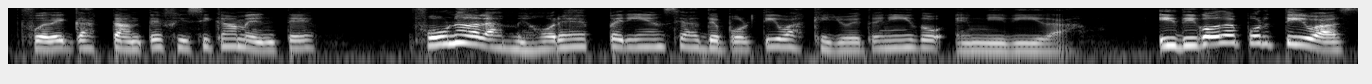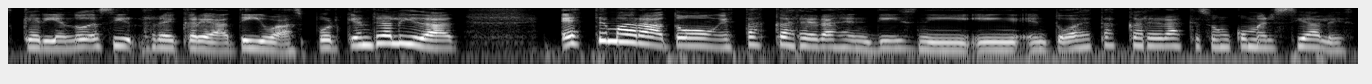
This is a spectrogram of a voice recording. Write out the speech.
fue desgastante físicamente. Fue una de las mejores experiencias deportivas que yo he tenido en mi vida. Y digo deportivas queriendo decir recreativas, porque en realidad este maratón, estas carreras en Disney y en todas estas carreras que son comerciales,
